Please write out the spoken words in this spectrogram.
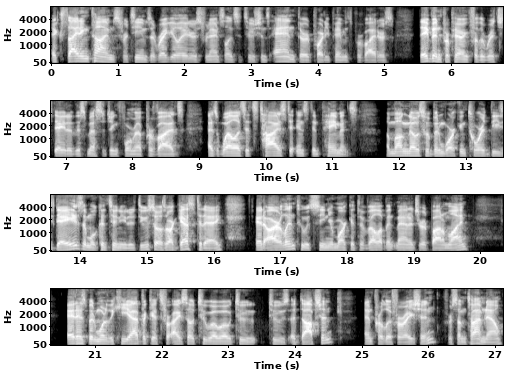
exciting times for teams at regulators, financial institutions, and third party payments providers. They've been preparing for the rich data this messaging format provides, as well as its ties to instant payments. Among those who have been working toward these days and will continue to do so is our guest today, Ed Ireland, who is Senior Market Development Manager at Bottomline. Ed has been one of the key advocates for ISO 20022's adoption and proliferation for some time now.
